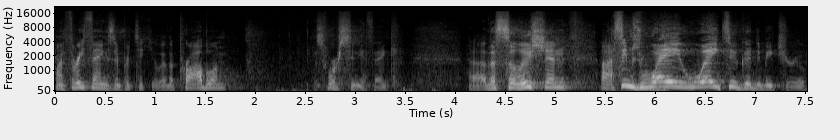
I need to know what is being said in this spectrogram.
on three things in particular the problem, it's worse than you think. Uh, the solution uh, seems way, way too good to be true.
